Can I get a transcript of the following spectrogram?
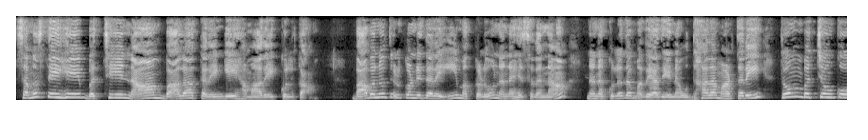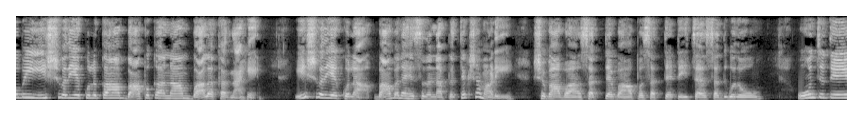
ಸಮಸ್ತೆ ಹೇ ಬಚ್ಚೆ ನಾಮ್ ಬಾಲ ಕರೆಂಗೆ ಹಮಾರೆ ಕುಲ್ಕ ಬಾಬನು ತಿಳ್ಕೊಂಡಿದ್ದಾರೆ ಈ ಮಕ್ಕಳು ನನ್ನ ಹೆಸರನ್ನು ನನ್ನ ಕುಲದ ಮರ್ಯಾದೆಯನ್ನು ಉದ್ಧಾರ ಮಾಡ್ತಾರೆ ತುಮ್ ಬಚ್ಚೋ ಕೋ ಈಶ್ವರಿಯ ಕುಲಕ ಬಾಪ ಕಾ ನಾಮ್ ಬಾಲ ಕರ್ನಾ ಹೇ ಈಶ್ವರಿಯ ಕುಲ ಬಾಬನ ಹೆಸರನ್ನು ಪ್ರತ್ಯಕ್ಷ ಮಾಡಿ ಶುಭಾಬ ಸತ್ಯ ಬಾಪ ಸತ್ಯ ಟೀಚರ್ ಸದ್ಗುರು ऊंचते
